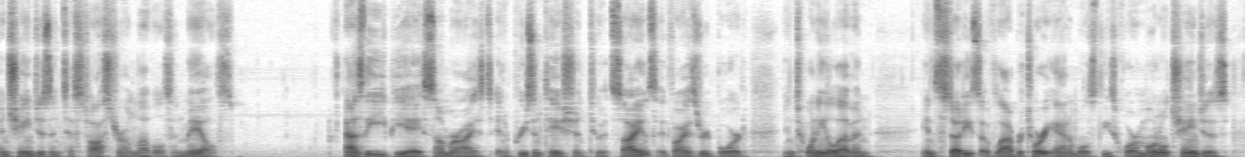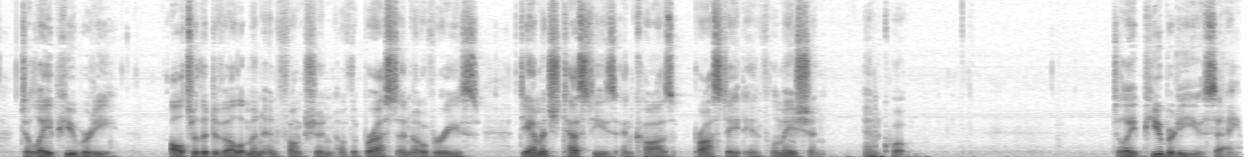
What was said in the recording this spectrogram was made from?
and changes in testosterone levels in males. As the EPA summarized in a presentation to its Science Advisory Board in 2011, in studies of laboratory animals, these hormonal changes delay puberty, alter the development and function of the breast and ovaries, damage testes, and cause prostate inflammation. Delay puberty, you say?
